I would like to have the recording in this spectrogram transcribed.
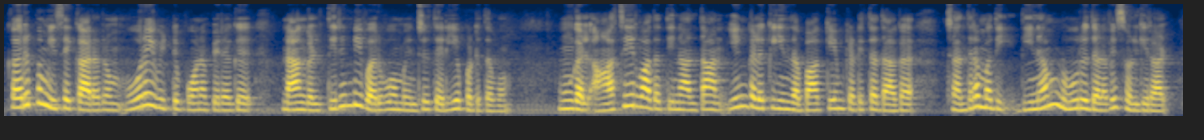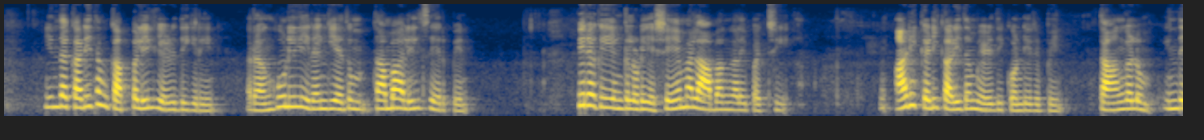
கருப்பு இசைக்காரரும் ஊரை விட்டு போன பிறகு நாங்கள் திரும்பி வருவோம் என்று தெரியப்படுத்தவும். உங்கள் ஆசீர்வாதத்தினால் தான் எங்களுக்கு இந்த பாக்கியம் கிடைத்ததாக சந்திரமதி தினம் நூறு தடவை சொல்கிறாள். இந்த கடிதம் கப்பலில் எழுதுகிறேன். ரங்கூனில் இறங்கியதும் தபாலில் சேர்ப்பேன். பிறகு எங்களுடைய சேம லாபங்களை பற்றி அடிக்கடி கடிதம் எழுதி கொண்டிருப்பேன். தாங்களும் இந்த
